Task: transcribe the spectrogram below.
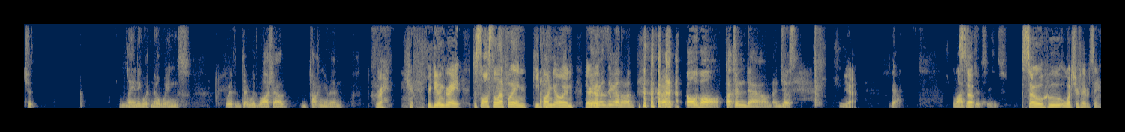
just landing with no wings, with with washout tucking him in. Right. You're doing great. Just lost the left wing. Keep on going. There, There, goes. goes the other one. All right, call the ball, touching down, and just Yeah. Yeah. Lots So- of good scenes. So who? What's your favorite scene?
